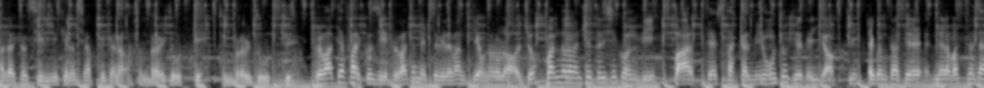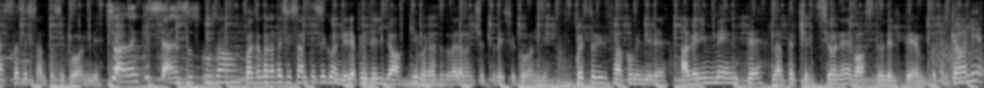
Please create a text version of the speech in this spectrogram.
a dar consigli che non si applicano sono bravi tutti, sono bravi tutti. Provate a far così, provate a mettervi davanti a un orologio, quando la lancetta di secondi parte, stacca il minuto, chiudete gli occhi e contate nella vostra testa 60 secondi. Cioè, ma in che senso, scusa? Quando contate 60 secondi riaprite gli occhi e guardate dov'è la lancetta dei secondi. Questo vi fa, come dire, avere in mente la percezione vostra del tempo. Il cavaliere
